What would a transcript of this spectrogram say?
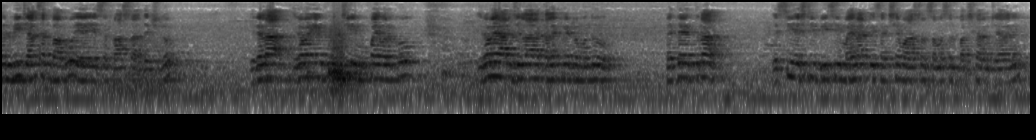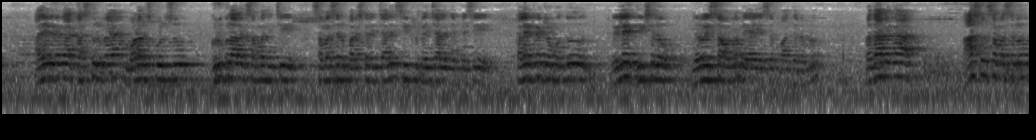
పేరు వి జాన్సన్ బాబు ఏఐఎస్ఎఫ్ రాష్ట్ర అధ్యక్షులు. ఈ నెల ఇరవై ఏడు నుంచి ముప్పై వరకు ఇరవై ఆరు జిల్లాల కలెక్టరేట్ల ముందు పెద్ద ఎత్తున ఎస్సీ ఎస్టీ బీసీ మైనార్టీ సంక్షేమ హాస్టల్ సమస్యలు పరిష్కారం చేయాలని అదేవిధంగా కస్తూర్బా మోడల్ స్కూల్స్ గురుకులాలకు సంబంధించి సమస్యలు పరిష్కరించాలి సీట్లు పెంచాలని చెప్పేసి కలెక్టరేట్ల ముందు రిలే దీక్షలు నిర్వహిస్తా ఉన్నాం ఏఐఎస్ఎఫ్ ఆధ్వర్యంలో. ప్రధానంగా హాస్టల్ సమస్యలు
